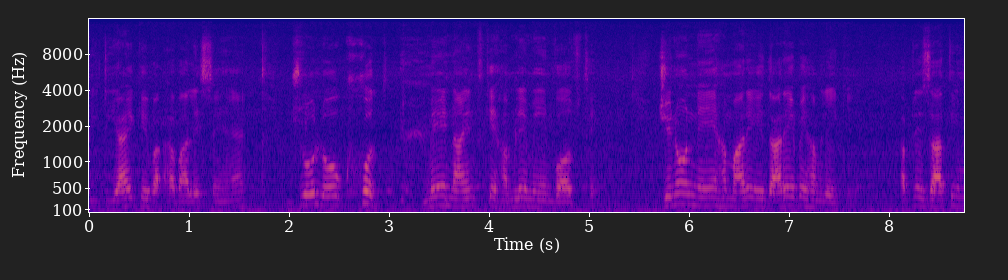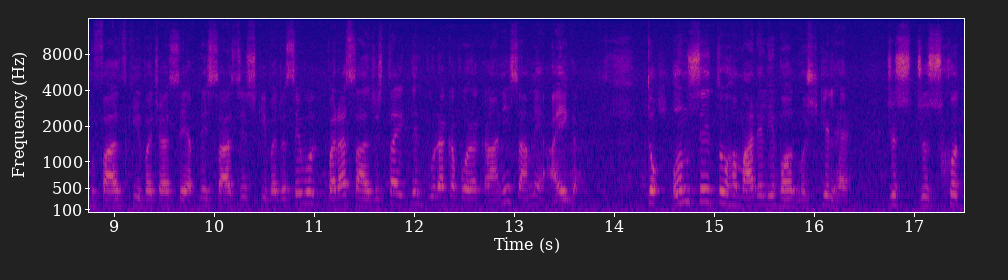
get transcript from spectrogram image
पी टी आई के हवाले से हैं, जो लोग खुद मई नाइन्थ के हमले में इन्वॉल्व थे, जिन्होंने हमारे इदारे पे हमले किए, अपने ज़ाती मफाद की वजह से, अपने साजिश की वजह से, वो एक बड़ा साजिश था, एक दिन पूरा का पूरा कहानी सामने आएगा। तो उनसे तो हमारे लिए बहुत मुश्किल है, जिस जिस खुद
